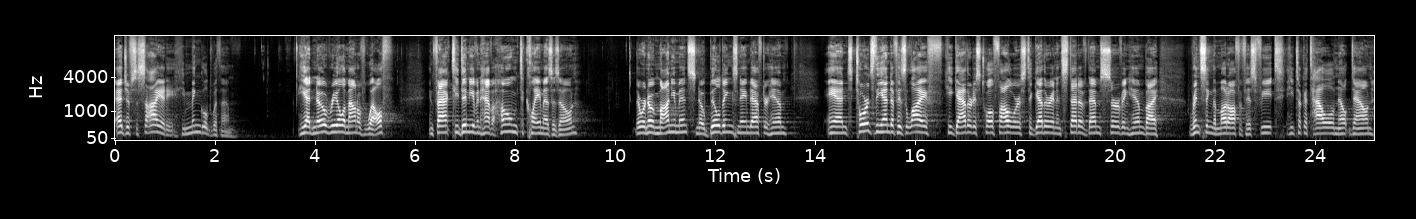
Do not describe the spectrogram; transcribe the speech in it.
edge of society. He mingled with them. He had no real amount of wealth. In fact, he didn't even have a home to claim as his own. There were no monuments, no buildings named after him. And towards the end of his life, he gathered his 12 followers together, and instead of them serving him by rinsing the mud off of his feet, he took a towel, knelt down,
